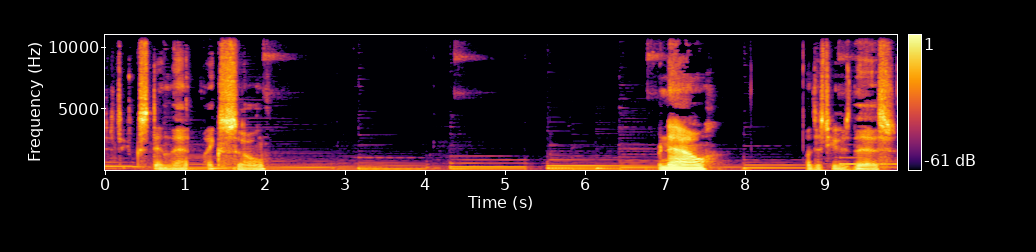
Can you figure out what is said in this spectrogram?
Just extend that like so. For now, I'll just use this.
